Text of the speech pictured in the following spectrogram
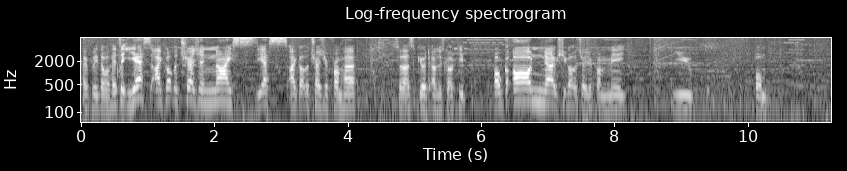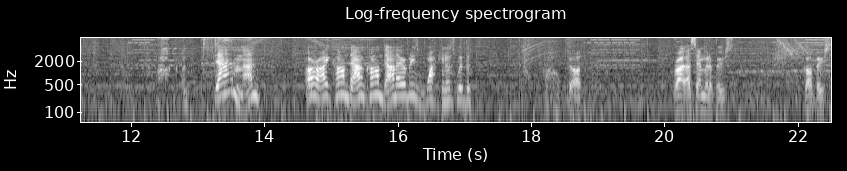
Hopefully they will hit it. Yes, I got the treasure. Nice. Yes, I got the treasure from her. So that's good. I've just got to keep... Oh, oh no, she got the treasure from me. You bum. Oh, damn, man. All right, calm down, calm down. Everybody's whacking us with the... Oh, God. Right, that's it. I'm going to boost. Got a boost.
